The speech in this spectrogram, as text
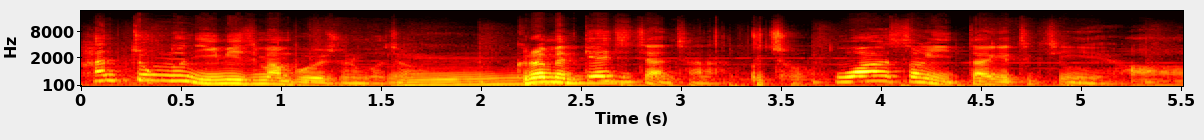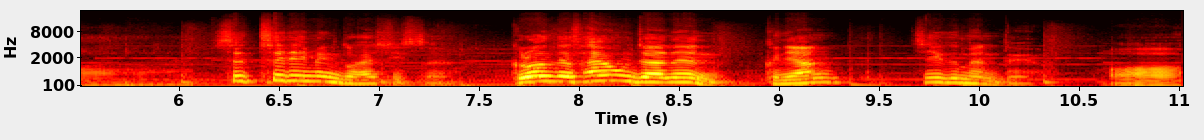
한쪽 눈 이미지만 보여주는 거죠. 음. 그러면 깨지지 않잖아. 그쵸. 호환성이 있다는 게 특징이에요. 아. 스트리밍도 할 수 있어요. 그런데 사용자는 그냥 찍으면 돼요. 아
